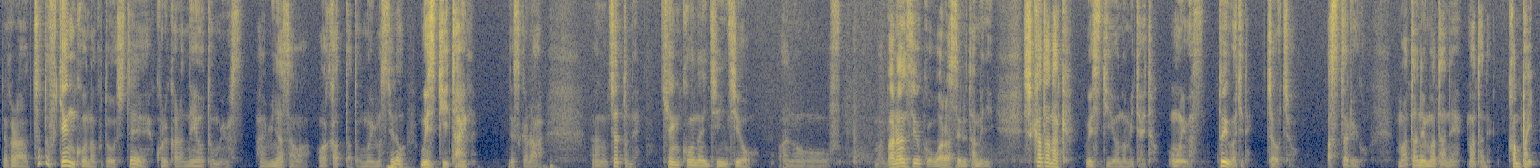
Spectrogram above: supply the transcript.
だからちょっと不健康なことをしてこれから寝ようと思います、はい、皆さんは分かったと思いますけどウイスキータイム。ですからあのちょっとね健康な一日をあの、まあ、バランスよく終わらせるために仕方なくウイスキーを飲みたいと思います。というわけで Chao chao. Hasta luego.またねまたねまたね。乾杯。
